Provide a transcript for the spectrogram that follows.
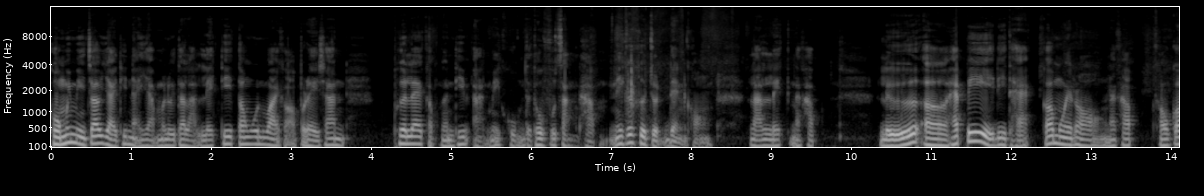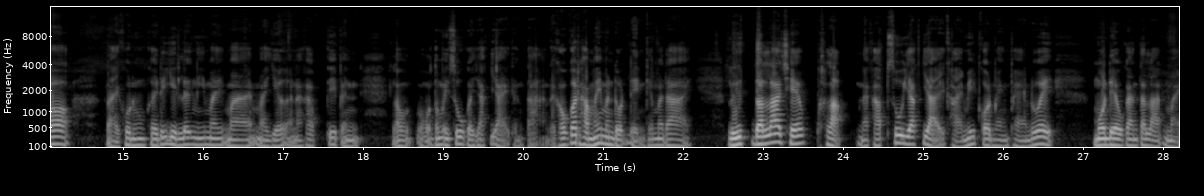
คงไม่มีเจ้าใหญ่ที่ไหนอยากมาลุยตลาดเล็กที่ต้องวุ่นวายกับ operation เพื่อแลกกับเงินที่อาจไม่คุ้มแต่โทฟุซังทำนี่ก็คือจุดเด่นของ ร้านเล็กนะครับ หรือเอ่อ Happy dtac ก็มวยรองนะครับเขาก็หลายคนคงเคยได้ยินเรื่องนี้มามามาเยอะนะครับ ที่เป็นเราโอ้โหต้องไปสู้กับยักษ์ใหญ่ต่างๆ แต่เขาก็ทำให้มันโดดเด่นขึ้นมาได้ หรือ Dollar Shave Club นะครับ สู้ยักษ์ใหญ่ขายมีดโกนแพงๆ ด้วยโมเดลการตลาดใหม่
